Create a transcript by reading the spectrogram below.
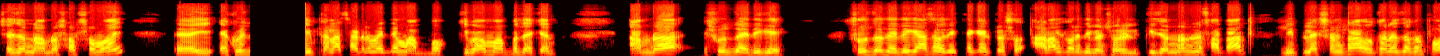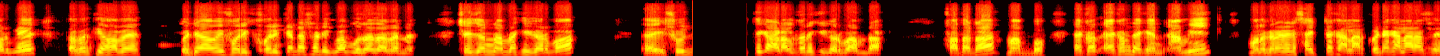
সেই জন্য আমরা সব সময় এই একুশ কালার শার্টের মধ্যে মাপবো। কীভাবে মাপবো দেখেন? আমরা সূর্য এদিকে, সূর্য যেদিকে আছে ওদিক থেকে একটু আড়াল করে দিবেন শরীর। কি জন্য? ফাতার রিফ্লেকশনটা ওখানে যখন পড়বে, তখন কি হবে? ওইটা ওই পরীক- পরীক্ষাটা সঠিকভাবে বোঝা যাবে না। সেই জন্য আমরা কি করব? এই সূর্য থেকে আড়াল করে কি করব আমরা? পাতাটা মাপবো। এখন এখন দেখেন, আমি মনে করেন এটা চারটা কালার কয়টা কালার আছে?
